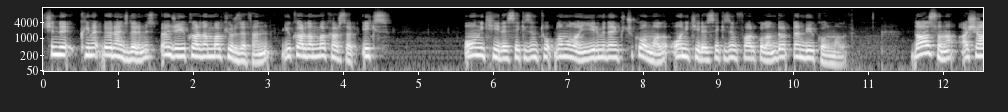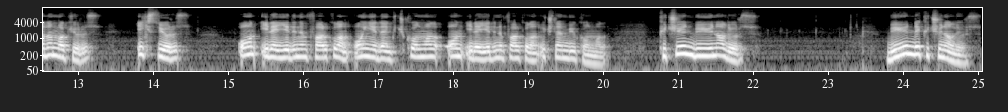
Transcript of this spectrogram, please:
Şimdi kıymetli öğrencilerimiz önce yukarıdan bakıyoruz efendim. Yukarıdan bakarsak x 12 ile 8'in toplamı olan 20'den küçük olmalı. 12 ile 8'in farkı olan 4'ten büyük olmalı. Daha sonra aşağıdan bakıyoruz. x diyoruz. 10 ile 7'nin farkı olan 17'den küçük olmalı. 10 ile 7'nin farkı olan 3'ten büyük olmalı. Küçüğün büyüğünü alıyoruz. Büyüğün de küçüğünü alıyoruz.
